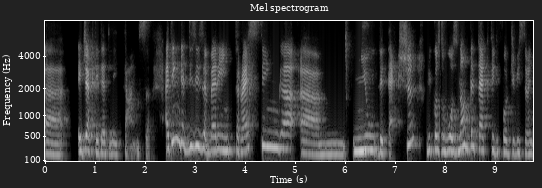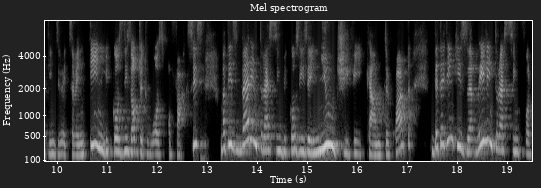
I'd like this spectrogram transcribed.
uh, ejected at late times. I think that this is a very interesting uh, um, new detection because it was not detected for GV17017 because this object was off axis, but it's very interesting because it's a new GeV counterpart that I think is really interesting for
